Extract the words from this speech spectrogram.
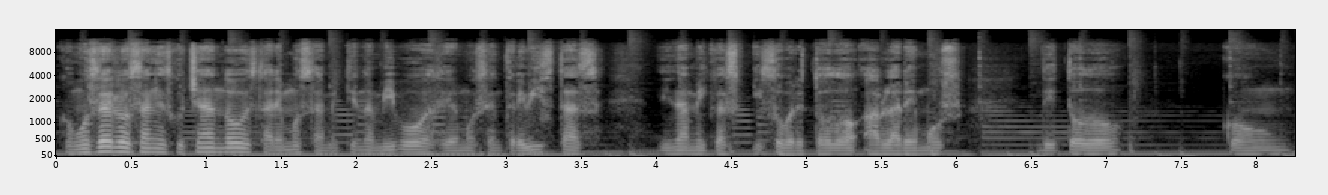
Como ustedes lo están escuchando, estaremos transmitiendo en vivo, haremos entrevistas, dinámicas y sobre todo hablaremos de todo con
